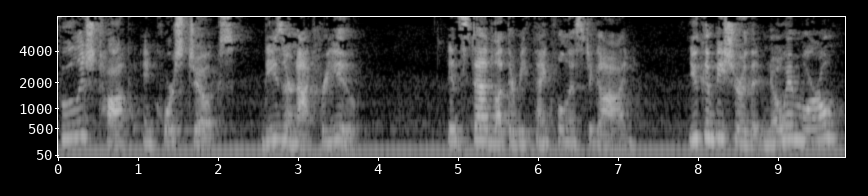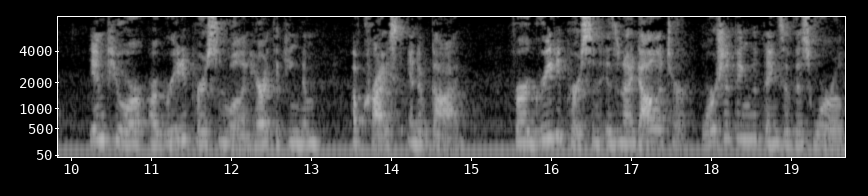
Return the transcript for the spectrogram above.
foolish talk, and coarse jokes, these are not for you. Instead, let there be thankfulness to God. You can be sure that no immoral, impure, or greedy person will inherit the kingdom of Christ and of God. For a greedy person is an idolater, worshiping the things of this world.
